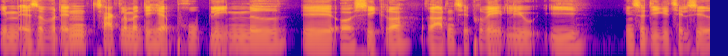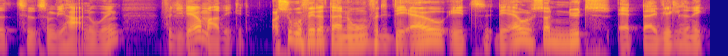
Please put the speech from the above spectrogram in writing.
jamen altså, hvordan takler man det her problem med øh, at sikre retten til privatliv i en så digitaliseret tid, som vi har nu, ikke? Fordi det er jo meget vigtigt. Og super fedt, at der er nogen, fordi det er jo et, det er jo så nyt, at der i virkeligheden ikke,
